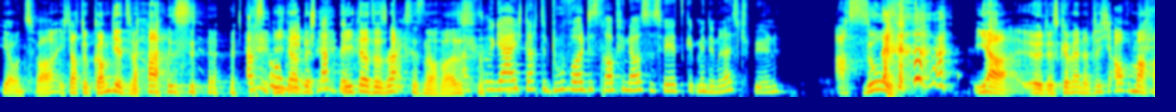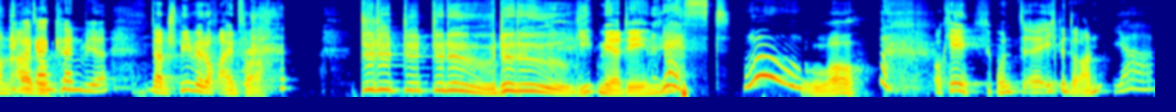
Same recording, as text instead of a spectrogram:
Ja, und zwar, ich dachte, kommt jetzt was. Ach so, ich, nee, dachte, ich dachte- ich dachte, du sagst jetzt noch was. Ach so, ja, ich dachte, du wolltest darauf hinaus, dass wir jetzt Gib mir den Rest spielen. Ach so. ja, äh, das können wir natürlich auch machen. Übergang Also, können wir. dann spielen wir doch einfach. Du, du, du, du, du, du, du. Gib mir den. Rest. Woo! Wow. Okay, und äh, ich bin dran. Ja.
